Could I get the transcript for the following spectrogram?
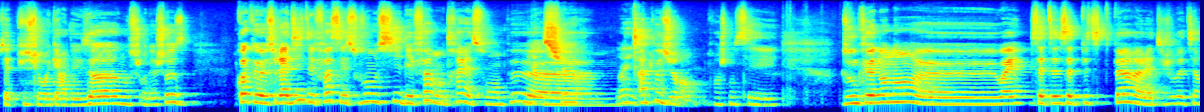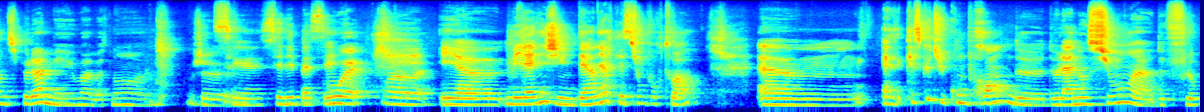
Peut-être plus le regard des hommes ou ce genre de choses. Quoique, cela dit, des fois, c'est souvent aussi des femmes entre elles, elles sont un peu, euh, un peu dures. Hein. Franchement, c'est. Donc, euh, non, non, ouais, cette, cette, petite peur, elle a toujours été un petit peu là, mais voilà, maintenant, je. C'est dépassé. Ouais, ouais, ouais. Et Mélanie, j'ai une dernière question pour toi. Qu'est-ce que tu comprends de, de la notion de flow?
